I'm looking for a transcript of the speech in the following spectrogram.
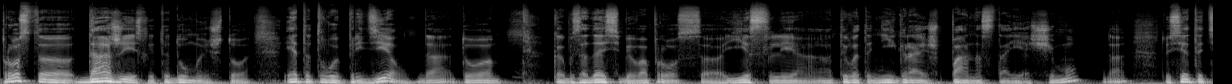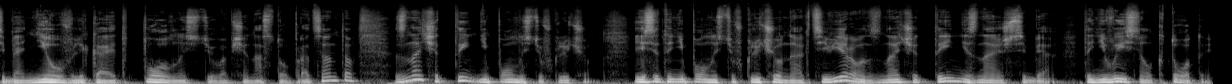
просто даже если ты думаешь, что это твой предел, да, то как бы задай себе вопрос, э, если э, ты в это не играешь по-настоящему, да, то есть это тебя не увлекает полностью вообще на 100%, значит ты не полностью включен. Если ты не полностью включен и активирован, значит ты не знаешь себя, ты не выяснил, кто ты,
